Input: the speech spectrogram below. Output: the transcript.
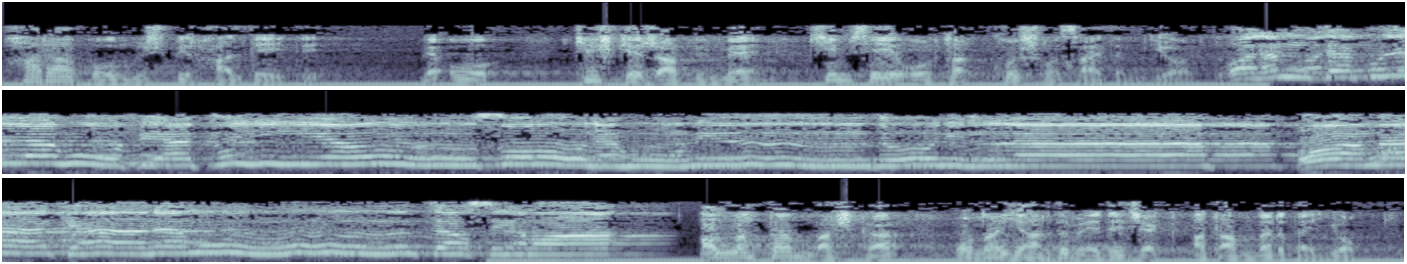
harap olmuş bir haldeydi. Ve o keşke Rabbime kimseyi ortak koşmasaydım diyordu. Allah'tan başka ona yardım edecek adamları da yoktu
